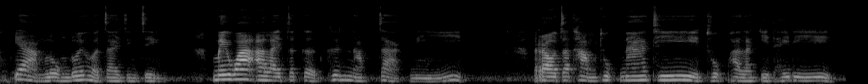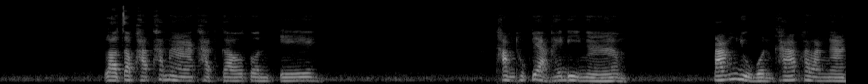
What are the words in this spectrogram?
ทุกอย่างลงด้วยหัวใจจริง ๆ ไม่ว่าอะไรจะเกิดขึ้นนับจากนี้ เราจะทำทุกหน้าที่ทุกภารกิจให้ดี เราจะพัฒนาขัดเกลาตนเองทำทุกอย่างให้ดีงาม ตั้งอยู่บนค่าพลังงาน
